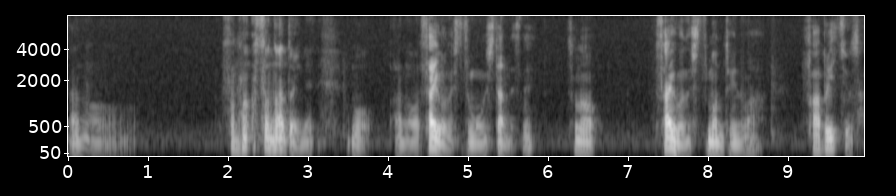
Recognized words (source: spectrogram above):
あのそのその後にねもうあの最後の質問をしたんですね。その最後の質問というのはファブリツィオさん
